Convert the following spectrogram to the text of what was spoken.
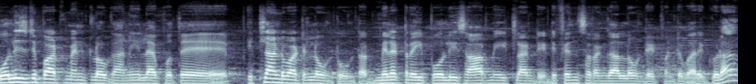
పోలీస్ డిపార్ట్మెంట్లో కానీ లేకపోతే ఇట్లాంటి వాటిల్లో ఉంటూ ఉంటారు. మిలిటరీ పోలీస్ ఆర్మీ ఇట్లాంటి డిఫెన్స్ రంగాల్లో ఉండేటువంటి వారికి కూడా.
